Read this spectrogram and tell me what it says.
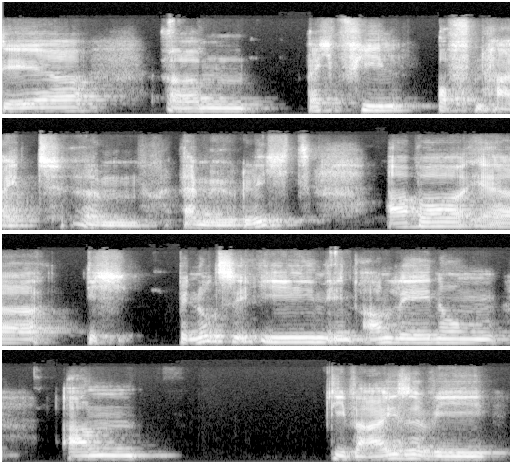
der ähm, recht viel Offenheit ähm, ermöglicht. Aber er, ich benutze ihn in Anlehnung an die Weise, wie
